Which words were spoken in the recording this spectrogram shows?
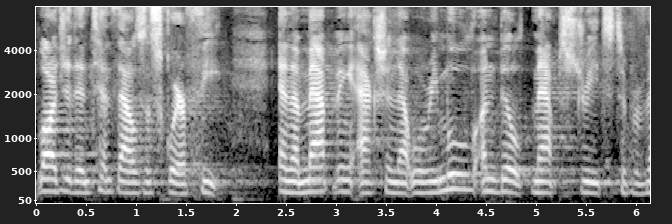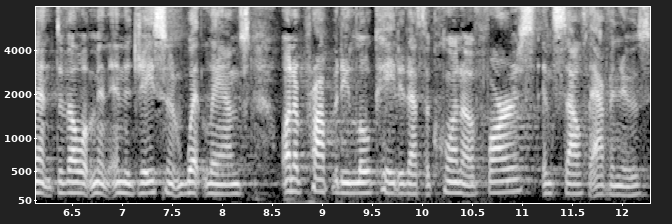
larger than 10,000 square feet and a mapping action that will remove unbuilt map streets to prevent development in adjacent wetlands on a property located at the corner of Forest and South Avenues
